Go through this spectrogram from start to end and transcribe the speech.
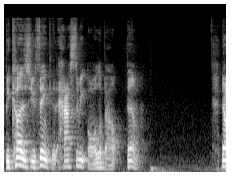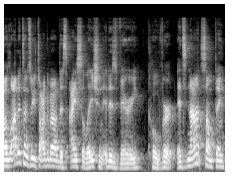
because you think it has to be all about them. Now, a lot of times when you talk about this isolation, it is very covert. It's not something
